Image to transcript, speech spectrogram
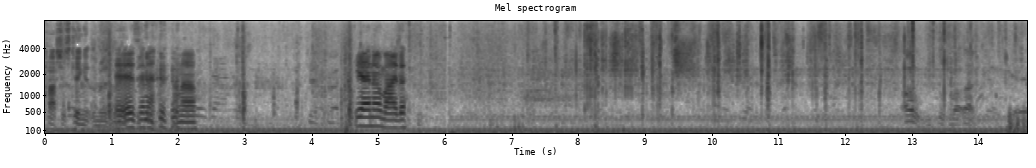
Cash is king at the minute. It mate. is, isn't it? I know. Yeah, no, either. Oh, you talking about that? Yeah.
